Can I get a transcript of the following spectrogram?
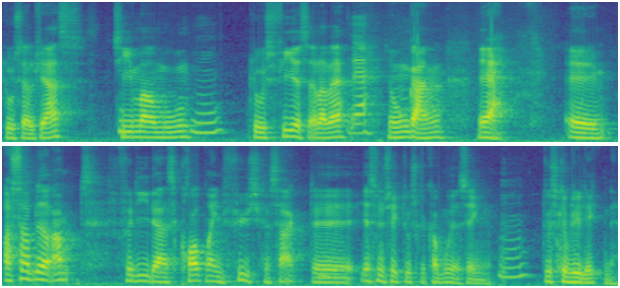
plus 70 timer om ugen, mm. plus 80 eller hvad, Ja. nogle gange. Ja. Øh, og så er blevet ramt, fordi deres krop rent fysisk har sagt, øh, jeg synes ikke, du skal komme ud af sengen. Mm. Du skal blive liggende,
